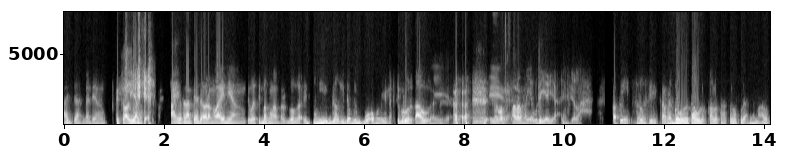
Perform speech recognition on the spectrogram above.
aja nggak ada yang kecuali yang akhirnya nanti ada orang lain yang tiba-tiba ngelamar gue nggak ini kan dibilang idam nih bohong nih nah, itu gue baru tahu kan. Iya. kalau Iya. sekarang mah ya udah ya ya aja lah tapi seru sih karena gue baru tahu loh kalau ternyata lo kuliahnya malam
